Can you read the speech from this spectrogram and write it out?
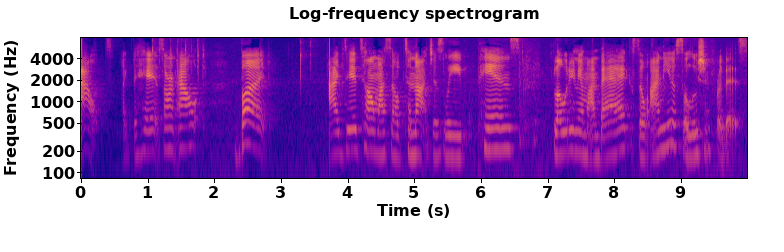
out. Like the heads aren't out. But I did tell myself to not just leave pins floating in my bag. So I need a solution for this.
